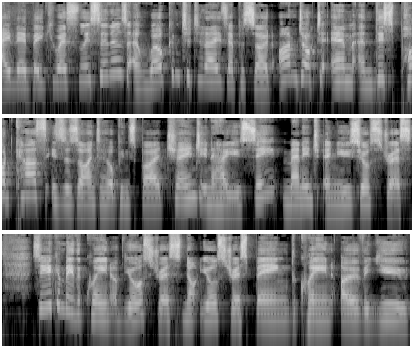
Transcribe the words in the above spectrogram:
Hey there, BQS listeners, and welcome to today's episode. I'm Dr. M, and this podcast is designed to help inspire change in how you see, manage, and use your stress. So you can be the queen of your stress, not your stress being the queen over you.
